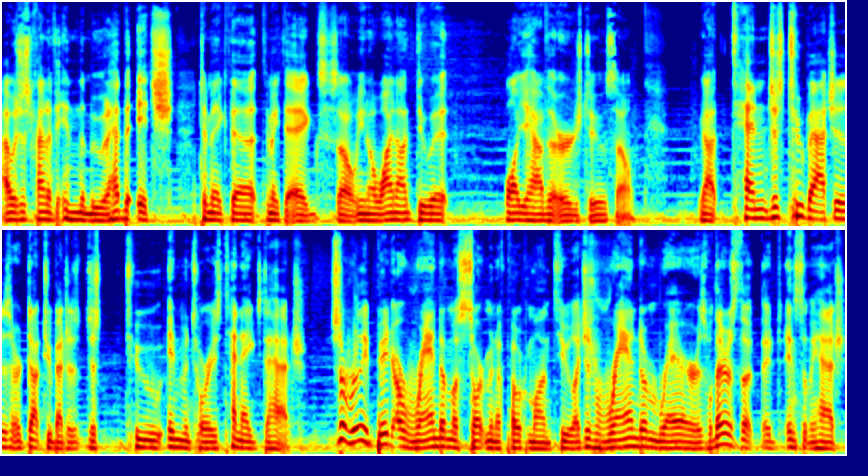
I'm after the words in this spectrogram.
I was just kind of in the mood. I had the itch to make the to make the eggs, so you know why not do it while you have the urge to. So we got ten, just two batches or not two batches, just two inventories, ten eggs to hatch just a really big a random assortment of Pokemon too, like just random rares. Well, there's the instantly hatch.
